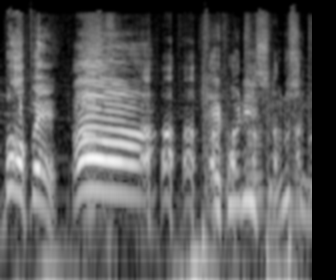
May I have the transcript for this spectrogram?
¡Bope! ¡Ah! Es buenísimo. No se me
